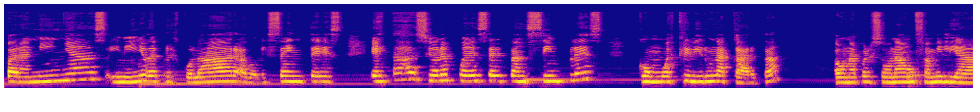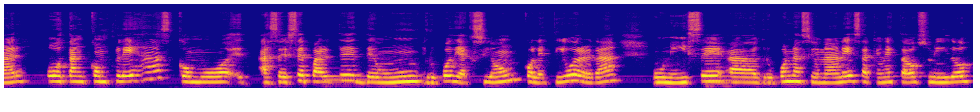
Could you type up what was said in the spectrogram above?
Para niñas y niños de preescolar, adolescentes, estas acciones pueden ser tan simples como escribir una carta a una persona, a un familiar, o tan complejas como eh, hacerse parte de un grupo de acción colectivo, ¿verdad? Unirse a grupos nacionales acá en Estados Unidos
